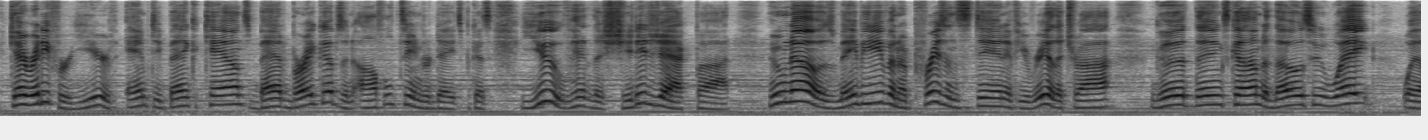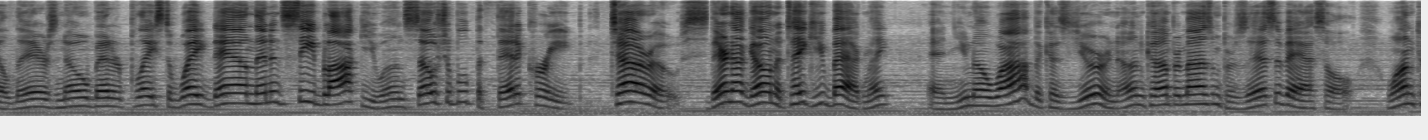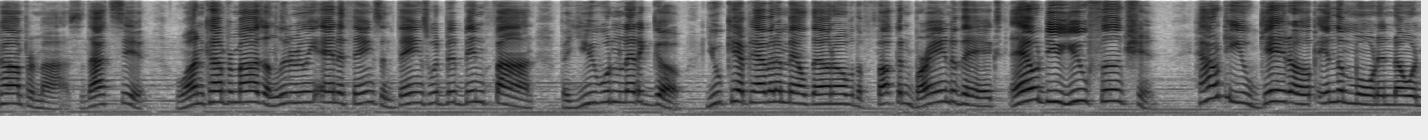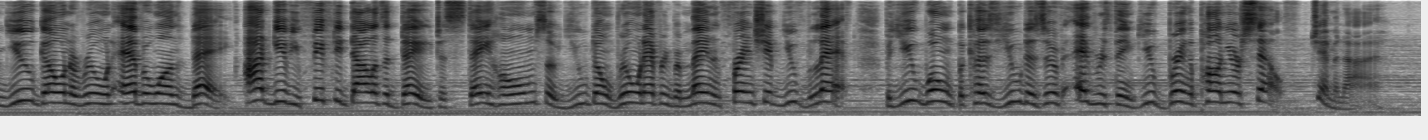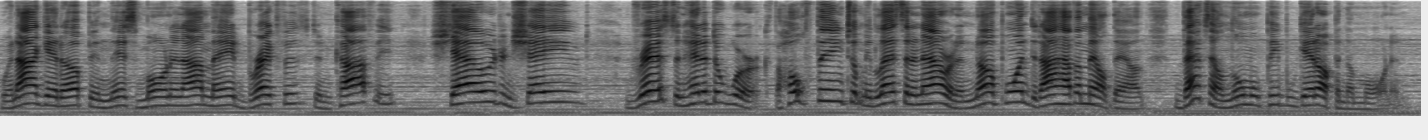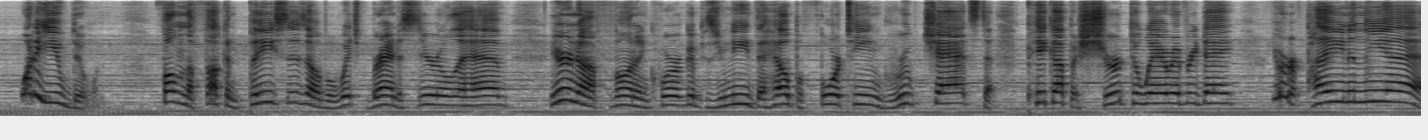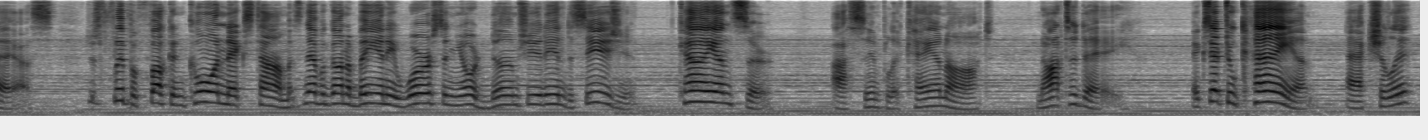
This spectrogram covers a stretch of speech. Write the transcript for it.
Get ready for a year of empty bank accounts, bad breakups, and awful Tinder dates because you've hit the shitty jackpot. Who knows, maybe even a prison stint if you really try. Good things come to those who wait. Well, there's no better place to wait down than in C Block, you unsociable, pathetic creep. Taurus, they're not going to take you back, mate. And you know why? Because you're an uncompromising, possessive asshole. One compromise, that's it. One compromise on literally anything and things would have been fine, but you wouldn't let it go. You kept having a meltdown over the fucking brand of eggs. How do you function? How do you get up in the morning knowing you going to ruin everyone's day? I'd give you $50 a day to stay home so you don't ruin every remaining friendship you've left. But you won't because you deserve everything you bring upon yourself. Gemini. When I get up in this morning, I made breakfast and coffee, showered and shaved, dressed and headed to work. The whole thing took me less than an hour and at no point did I have a meltdown. That's how normal people get up in the morning. What are you doing? Falling the fucking pieces over which brand of cereal they have? You're not fun and quirky because you need the help of 14 group chats to pick up a shirt to wear every day. You're a pain in the ass. Just flip a fucking coin next time. It's never gonna be any worse than your dumb shit indecision. Cancer. I simply cannot. Not today. Except you can, actually.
